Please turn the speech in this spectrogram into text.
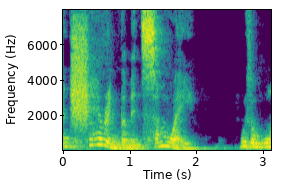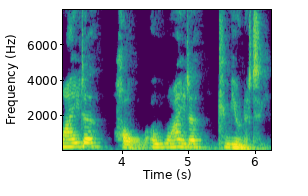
and sharing them in some way with a wider whole, a wider community.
